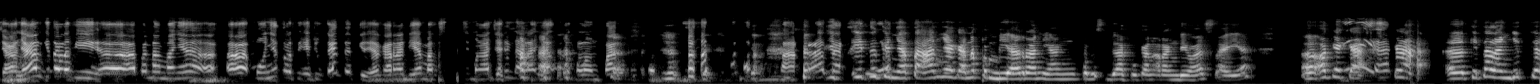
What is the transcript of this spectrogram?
Jangan-jangan kita lebih eh, apa namanya eh, eh, monyet lebih educated gitu ya, karena dia masih mengajarin anaknya untuk melompat. Maka It- itu kenyataannya karena pembiaran yang terus dilakukan orang dewasa ya. Eh, Oke Kak, Kak, eh, kita lanjut ke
